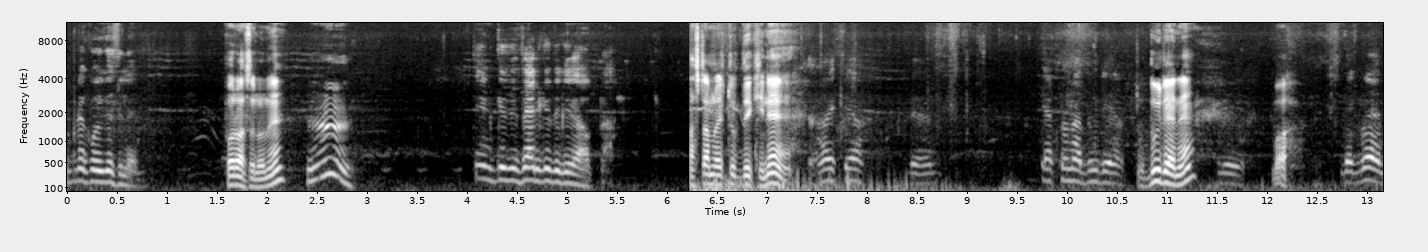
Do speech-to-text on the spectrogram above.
আপনি কই গেছিলেন? পর আসলো না? হুম। তিন কেজি চার কেজি করে একটা মাছটা আমরা একটু দেখি না? হয়েছে একটা না দুইটা। দুইটা না? বাহ। দেখবেন?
